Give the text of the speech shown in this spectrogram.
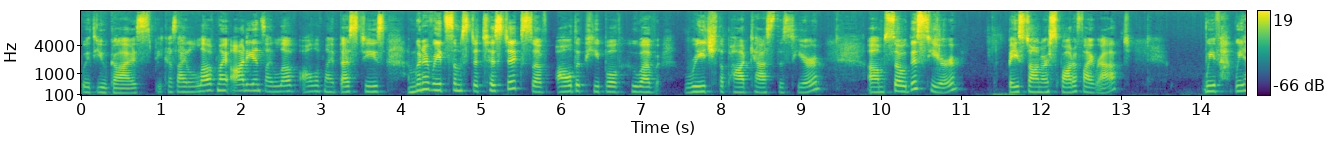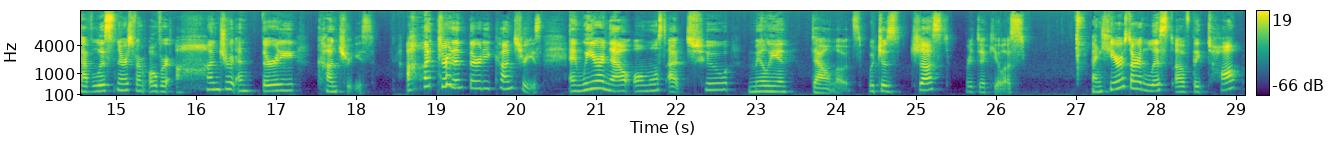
with you guys because I love my audience. I love all of my besties. I'm going to read some statistics of all the people who have reached the podcast this year. Um, so this year, based on our Spotify Wrapped. We've we have listeners from over 130 countries. 130 countries. And we are now almost at 2 million downloads, which is just ridiculous. And here's our list of the top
